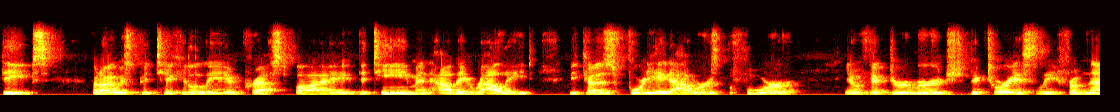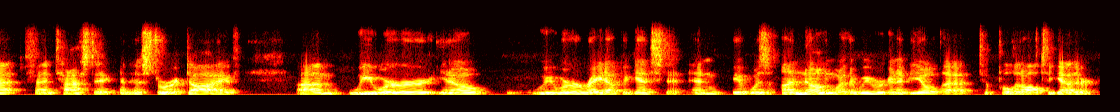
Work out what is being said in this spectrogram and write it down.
deeps. But I was particularly impressed by the team and how they rallied because 48 hours before you know Victor emerged victoriously from that fantastic and historic dive, um, we were you know we were right up against it, and it was unknown whether we were going to be able to to pull it all together.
